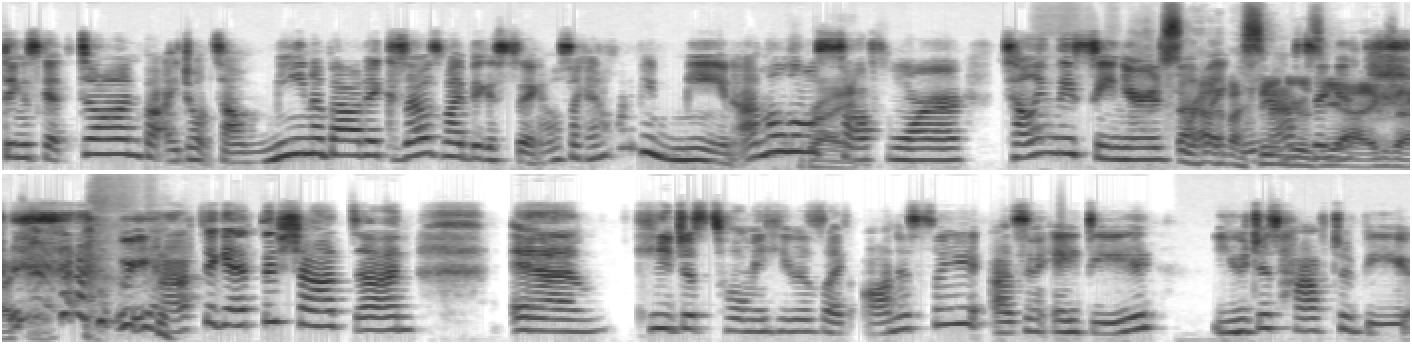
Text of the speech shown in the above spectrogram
things get done, but I don't sound mean about it because that was my biggest thing. I was like, I don't want to be mean. I'm a little right. sophomore telling these seniors Surrounded that like we seniors, have to yeah, get, exactly. we have to get the shot done. And he just told me he was like, honestly, as an AD, you just have to be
